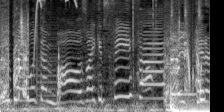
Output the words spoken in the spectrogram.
You play with them balls like it's FIFA.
